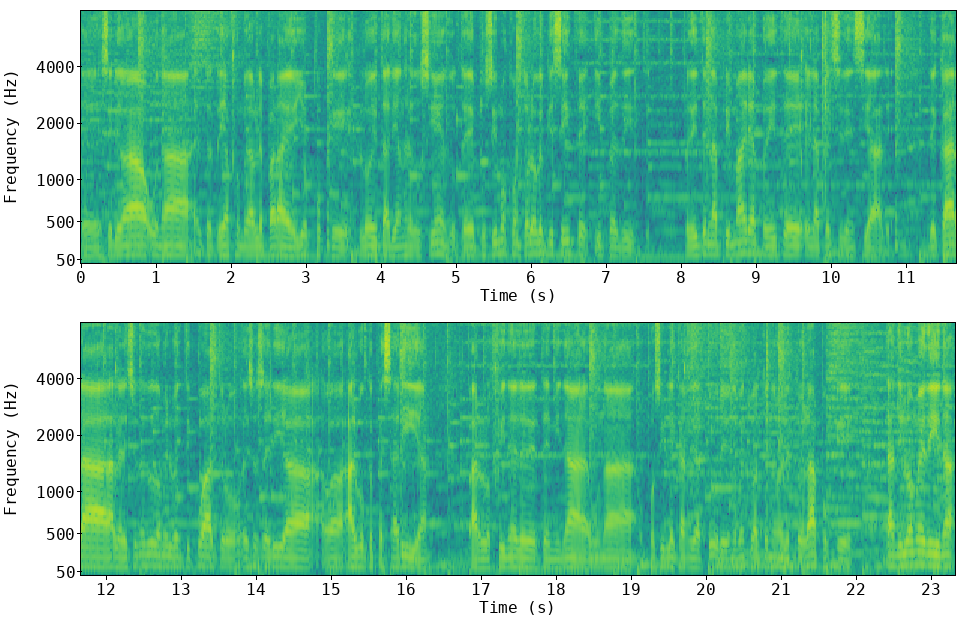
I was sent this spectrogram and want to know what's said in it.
Eh, sería una estrategia formidable para ellos porque lo estarían reduciendo. Te pusimos con todo lo que quisiste y perdiste. Perdiste en la primaria, perdiste en las presidenciales. De cara a las elecciones de 2024, eso sería ah, algo que pesaría para los fines de determinar una posible candidatura y un eventual torneo electoral, porque Danilo Medina,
